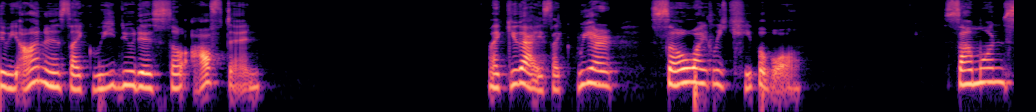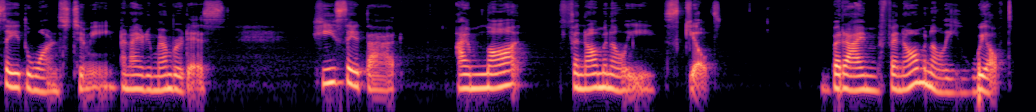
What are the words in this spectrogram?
to be honest, like, we do this so often. Like, you guys, like, we are so widely capable. Someone said once to me, and I remember this. He said that I'm not phenomenally skilled, but I'm phenomenally willed.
